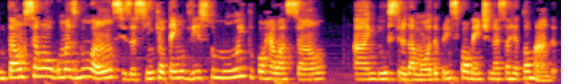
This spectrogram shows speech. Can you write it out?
Então, são algumas nuances assim que eu tenho visto muito com relação à indústria da moda, principalmente nessa retomada.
